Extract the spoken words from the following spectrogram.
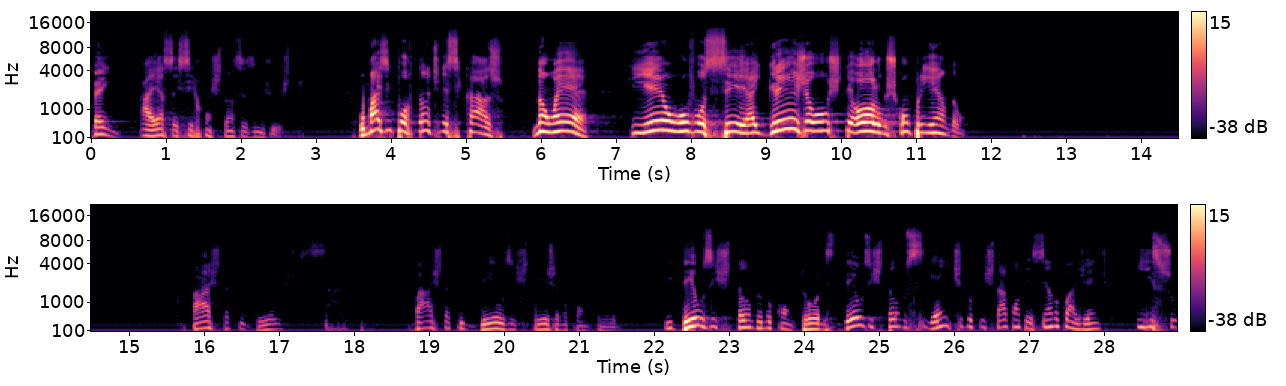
bem a essas circunstâncias injustas. O mais importante nesse caso não é que eu ou você, a igreja ou os teólogos compreendam. Basta que Deus basta que Deus esteja no controle. E Deus estando no controle, Deus estando ciente do que está acontecendo com a gente, isso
